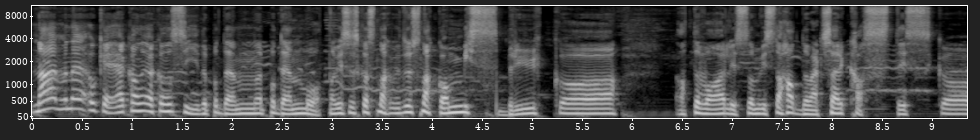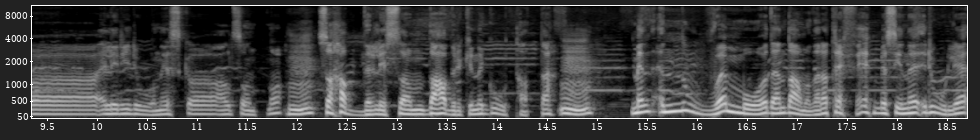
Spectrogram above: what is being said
Nei, men jeg, ok, jeg kan, jeg kan si det på den, på den måten. Hvis vi skal snakke, Du snakker om misbruk og at det var liksom Hvis det hadde vært sarkastisk og, eller ironisk og alt sånt noe, Mm. så hadde det liksom Da hadde du kunnet godtatt det. Mm. Men noe må den dama der ha treffet, med sine rolige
